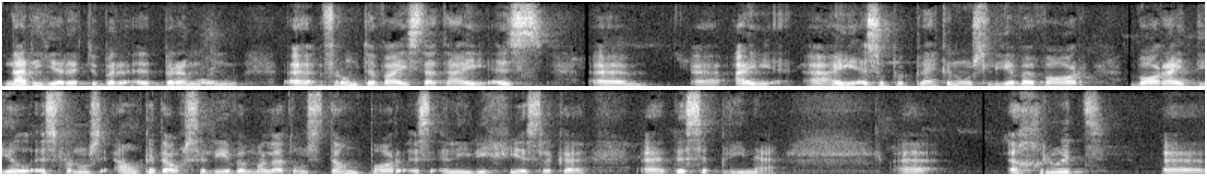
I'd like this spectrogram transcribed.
na die Here toe bring om uh, vir hom te wys dat hy is ehm uh, uh, hy uh, hy is op 'n plek in ons lewe waar waar hy deel is van ons elke dag se lewe maar dat ons dankbaar is in hierdie geestelike uh, dissipline. 'n uh, 'n groot uh,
